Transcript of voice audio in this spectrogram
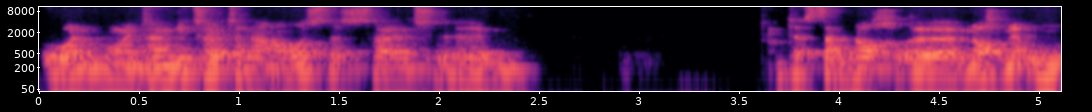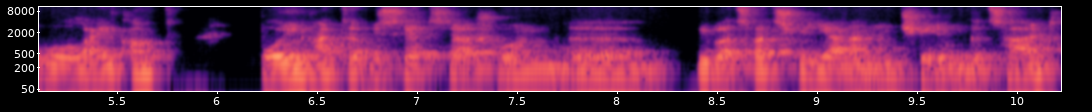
Und momentan geht es halt danach aus, dass halt, ähm, dass da noch, äh, noch mehr Unruhe reinkommt. Boeing hat ja bis jetzt ja schon äh, über 20 Milliarden an Entschädigungen gezahlt.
